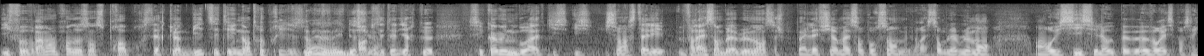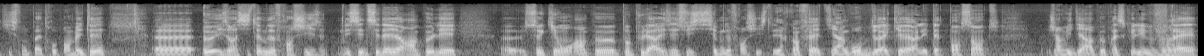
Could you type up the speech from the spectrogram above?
il faut vraiment le prendre au sens propre. C'est-à-dire que Lockbit, c'était une entreprise. Oui, bien sûr. C'est-à-dire que c'est comme une boîte qui ils sont installés vraisemblablement, ça je peux pas l'affirmer à 100%, mais vraisemblablement en Russie, c'est là où ils peuvent œuvrer. C'est pour ça qu'ils se font pas trop embêter. Euh, eux, ils ont un système de franchise. Et c'est d'ailleurs un peu les euh, ceux qui ont un peu popularisé ce système de franchise. C'est-à-dire qu'en fait, il y a un groupe de hackers, les têtes pensantes, j'ai envie de dire un peu presque les vrais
